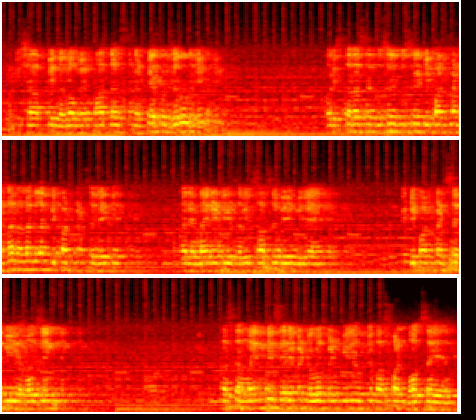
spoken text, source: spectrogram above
हमेशा आपके नलों में पाँच दस घंटे तो ज़रूर रहेगा। और इस तरह से दूसरे दूसरे डिपार्टमेंट हर अलग अलग डिपार्टमेंट से लेके हमारे माइनॉरिटी जरीफ साहब से भी मिले हैं। उनके डिपार्टमेंट से भी हाउसिंग खासकर माइनॉरिटी एरिया में डेवलपमेंट के लिए उनके पास फंड बहुत सही से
